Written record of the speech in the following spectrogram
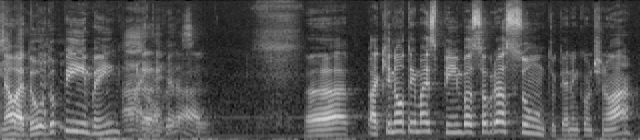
Não, é do, do Pimba, hein? Ah, Toma então cuidado. Ah, aqui não tem mais pimba sobre o assunto. Querem continuar?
